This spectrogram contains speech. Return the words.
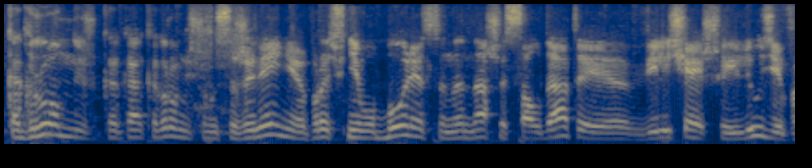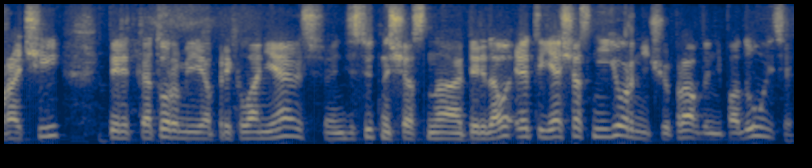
К, огромный, к, к огромнейшему сожалению, против него борются наши солдаты, величайшие люди, врачи, перед которыми я преклоняюсь. Они действительно сейчас на передовой. Это я сейчас не ерничаю, правда, не подумайте.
